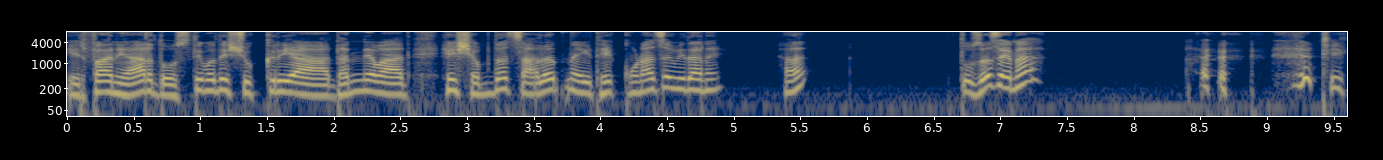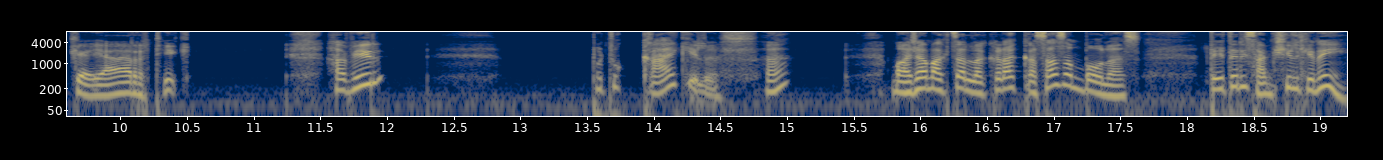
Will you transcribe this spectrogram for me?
इरफान यार दोस्तीमध्ये शुक्रिया धन्यवाद. हे शब्द चालत नाहीत हे कोणाचं विधान आहे? हां? तुझंच आहे ना? ठीक आहे यार ठीक. हवीर पण तू काय केलंस हा? माझ्या मागचा लकडा कसा संपवलास ते तरी सांगशील की नाही?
